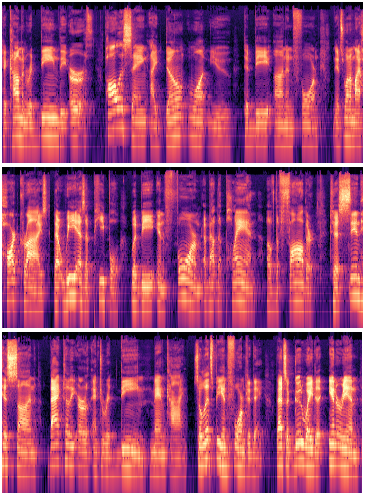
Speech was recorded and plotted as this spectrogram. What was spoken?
to come and redeem the earth? Paul is saying, I don't want you to be uninformed. It's one of my heart cries that we as a people would be informed about the plan of the Father to send his Son back to the earth and to redeem mankind. So let's be informed today. That's a good way to enter in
